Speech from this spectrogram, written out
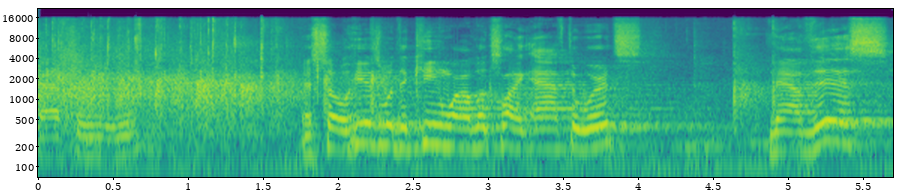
Absolutely. And so here's what the quinoa looks like afterwards. Now this,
